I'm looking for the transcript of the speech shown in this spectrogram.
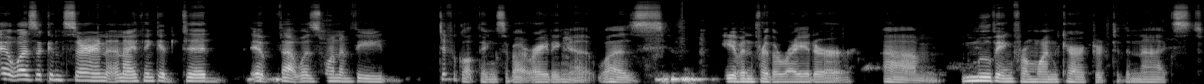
It was a concern, and I think it did. It that was one of the difficult things about writing it was mm-hmm. even for the writer um, moving from one character to the next.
